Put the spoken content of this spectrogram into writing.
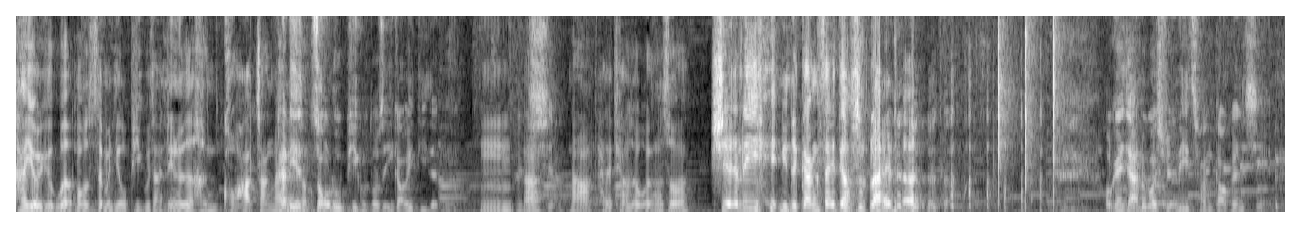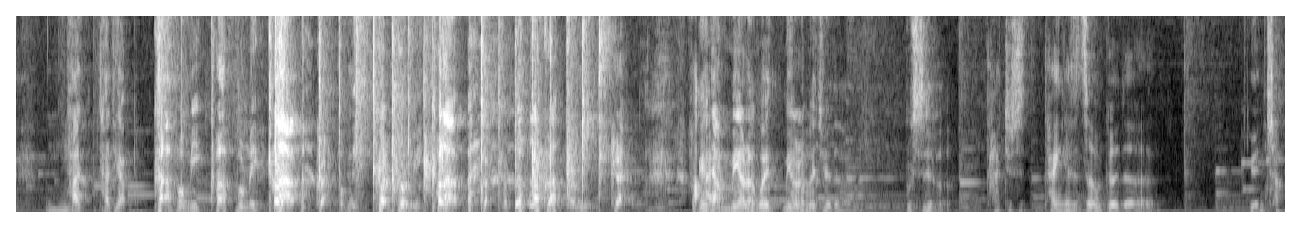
她有一个舞蹈动作是在那边扭屁股，但她扭的很夸张那她连。走路屁股都是一高一低的扭。嗯，很香然后他在跳的时候，我跟他说：“雪莉，你的钢塞掉出来了。我跟你讲，如果雪莉穿高跟鞋，她她跳 clap for me，clap for me，clap clap for me，clap for me，clap clap for me，clap。我跟你讲，没有人会没有人会觉得不适合。”他就是他应该是这首歌的原唱。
